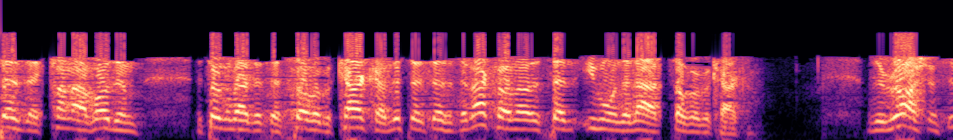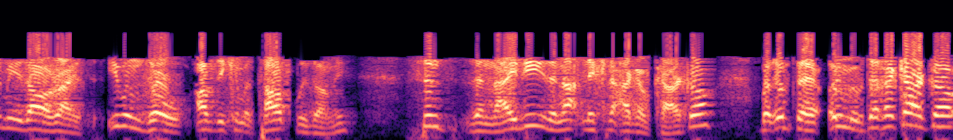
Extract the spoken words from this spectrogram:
says that kana avodim is talking about that they're silver b'karka, this says that they're not kana, it says even when they're not silver b'karka the Rosh of Simi Yadal writes, even though Avdi Avdikim are Lidami, since they're 90, they're not Nikna Agav Karka, but if they're Omer with Karka,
